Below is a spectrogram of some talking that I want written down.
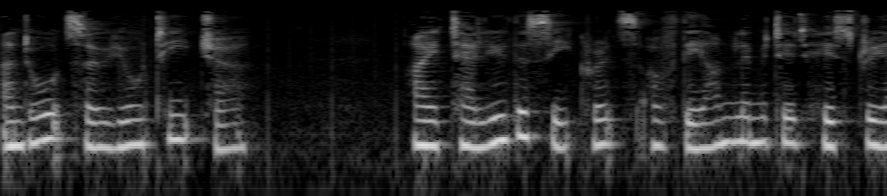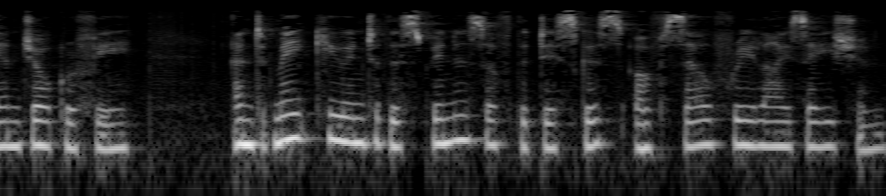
and also your teacher. I tell you the secrets of the unlimited history and geography and make you into the spinners of the discus of self realization.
